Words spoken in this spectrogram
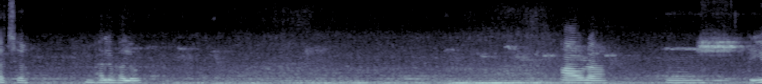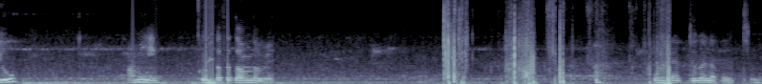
আচ্ছা ভালো ভালো। হাওড়া ইউ। আমি কলকাতা দমদমে। ফোনটা এক জায়গায় রাখা যাচ্ছে না।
